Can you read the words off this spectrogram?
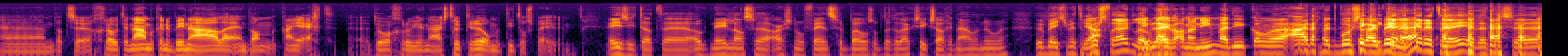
Uh, dat ze grote namen kunnen binnenhalen. En dan kan je echt uh, doorgroeien naar structureel om de titel spelen. En je ziet dat uh, ook Nederlandse Arsenal-fans bij ons op de redactie, ik zal geen namen noemen, een beetje met de borst vooruit lopen. Die blijven anoniem, maar die komen aardig met de borst eruit binnen. Ik, ik ken er twee en dat is uh,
